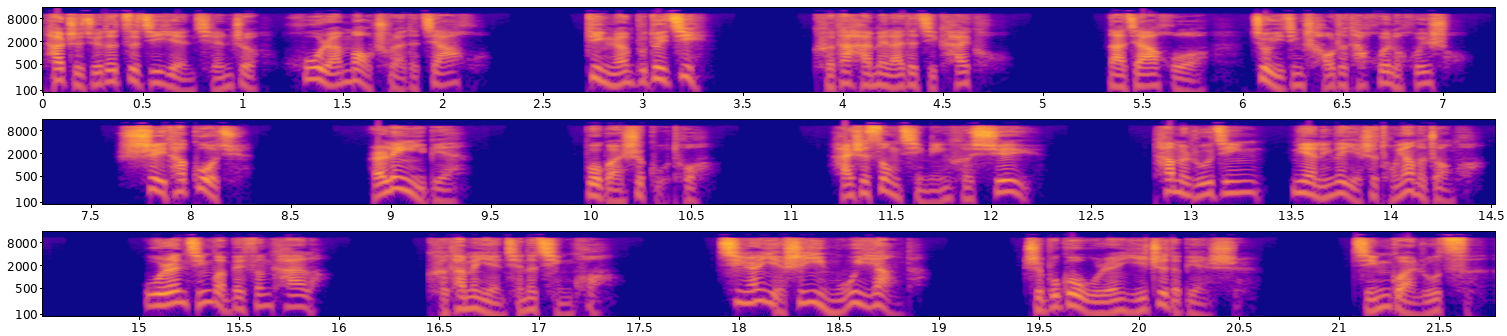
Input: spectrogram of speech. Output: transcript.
他只觉得自己眼前这忽然冒出来的家伙定然不对劲，可他还没来得及开口。那家伙就已经朝着他挥了挥手，示意他过去。而另一边，不管是古拓，还是宋启明和薛宇，他们如今面临的也是同样的状况。五人尽管被分开了，可他们眼前的情况竟然也是一模一样的。只不过五人一致的便是，尽管如此，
